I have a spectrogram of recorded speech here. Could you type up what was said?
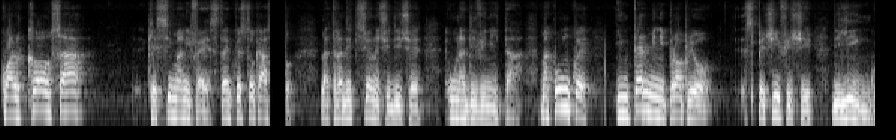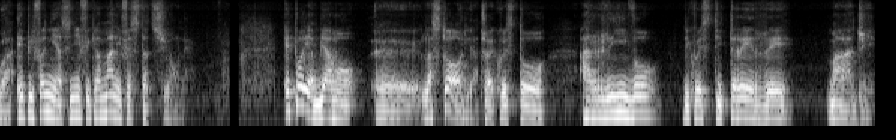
qualcosa che si manifesta, in questo caso la tradizione ci dice una divinità, ma comunque in termini proprio specifici di lingua, epifania significa manifestazione. E poi abbiamo eh, la storia, cioè questo arrivo di questi tre re magi,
